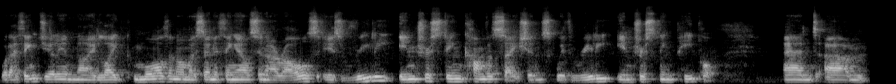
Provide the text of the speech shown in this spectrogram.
what I think Gillian and I like more than almost anything else in our roles is really interesting conversations with really interesting people. And um,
